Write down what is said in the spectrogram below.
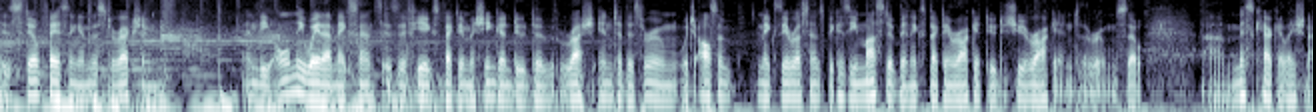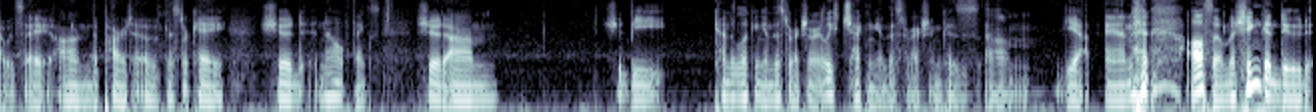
is still facing in this direction. And the only way that makes sense is if he expected Machine Gun Dude to rush into this room, which also makes zero sense because he must have been expecting Rocket Dude to shoot a rocket into the room. So, uh, miscalculation, I would say, on the part of Mr. K should, no, thanks, should, um, should be kind of looking in this direction, or at least checking in this direction, because, um, yeah, and also Machine Gun Dude,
